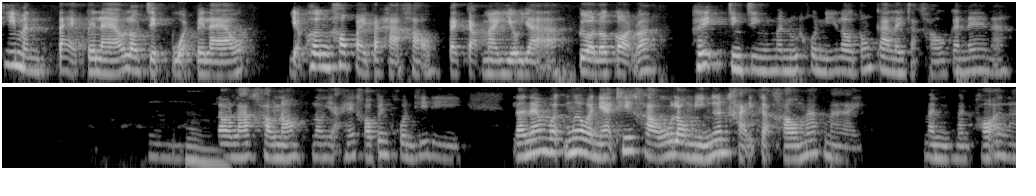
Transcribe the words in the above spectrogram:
ที่มันแตกไปแล้วเราเจ็บปวดไปแล้ว อย่าเพิ่งเข้าไปปะทะเขา แต่กลับมาเยียวยาตัวเราก่อนว่า เฮ้ย จริง ๆ มนุษย์คนนี้เราต้องการอะไรจากเขากันแน่นะอืมอืมเรารักเขาเนาะเราอยากให้เขาเป็นคนที่ดี และเนี่ยเมื่อวันเนี้ยที่เขาเรามีเงื่อนไขกับเขามากมาย มันมันเพราะอะไร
